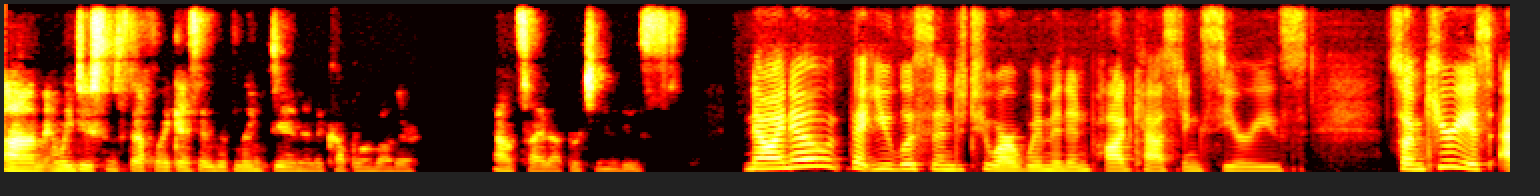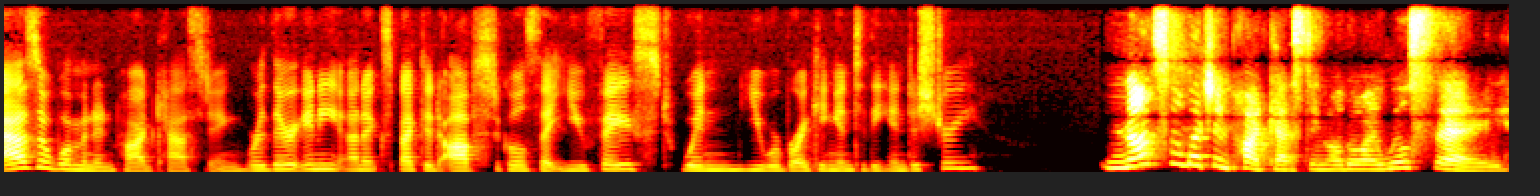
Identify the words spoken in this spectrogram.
Um, and we do some stuff, like I said, with LinkedIn and a couple of other outside opportunities. Now, I know that you listened to our Women in Podcasting series. So I'm curious, as a woman in podcasting, were there any unexpected obstacles that you faced when you were breaking into the industry? Not so much in podcasting, although I will say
